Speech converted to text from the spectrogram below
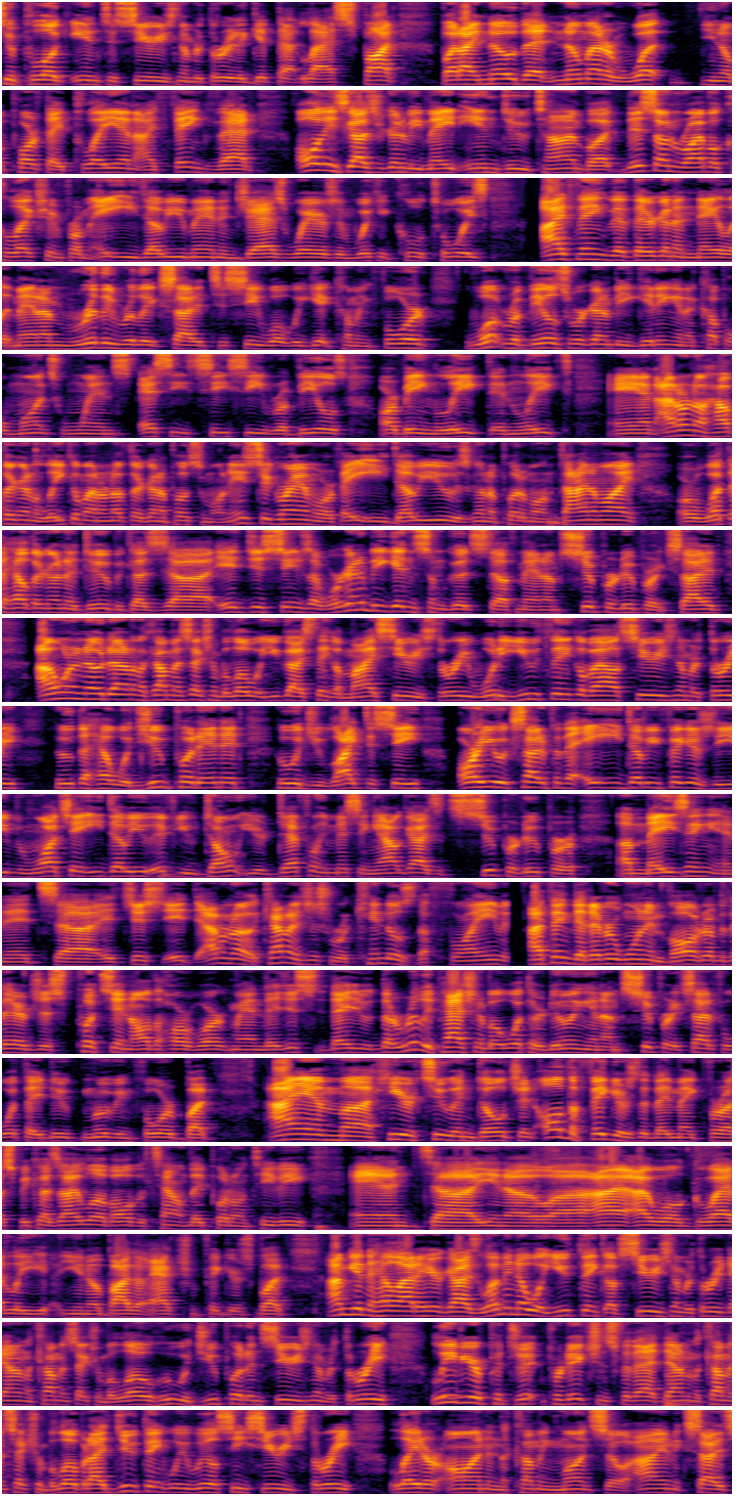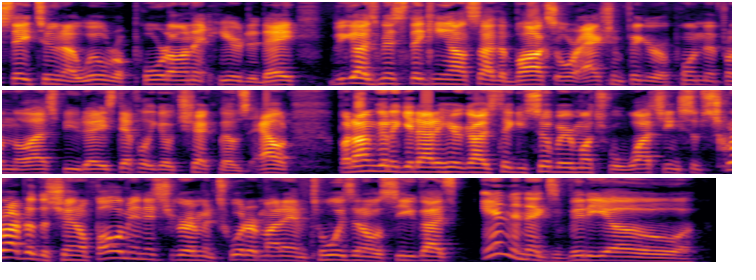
to plug into series number three to get that last spot. But I know that no matter what you know part they play in, I think that all these guys are going to be made in due time. But this Unrivaled collection from AEW, man, and Jazwares and Wicked Cool Toys, I think that they're going to nail it, man. I'm really, really excited to see what we get coming forward. What reveals we're going to be getting in a couple months when SDCC reveals are being leaked and leaked. And I don't know how they're going to leak them. I don't know if they're going to post them on Instagram or if AEW is going to put them on Dynamite or what the hell they're going to do because uh, it just seems like we're going to be getting some good stuff, man. I'm super duper excited. I want to know down in the comment section below what you guys think of my Series 3. What do you think about Series number 3? Who the hell would you put in it? Who would you like to see? Are you excited for the AEW figures? Do you even watch AEW? If you don't, you're definitely missing out, guys. It's super duper amazing, and it's uh, it just it I don't know. It kind of just rekindles the flame. I think that everyone involved over there just puts in all the hard work, man. They just they they're really passionate about what they're doing, and I'm super excited for what they do moving forward. But I am uh, here to indulge in all the figures that they make for us because I love all the talent they put on TV, and uh, you know uh, I, I, will gladly you know buy the action figures. But I'm getting the hell out of here, guys. Let me know what you think of series number three down in the comment section below. Who would you put in series number three? Leave your predictions for that down in the comment section below. But I do think we will see series three later on in the coming months, so I am excited. Stay tuned. I will report on it here today. If you guys missed thinking outside the box or action figure appointment from the last few days, definitely go check those out. But I'm going to get out of here, guys. Thank you so very much for watching. Subscribe to the channel. Follow me on Instagram and Twitter. My name Toys, and I will see you guys in the next video.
